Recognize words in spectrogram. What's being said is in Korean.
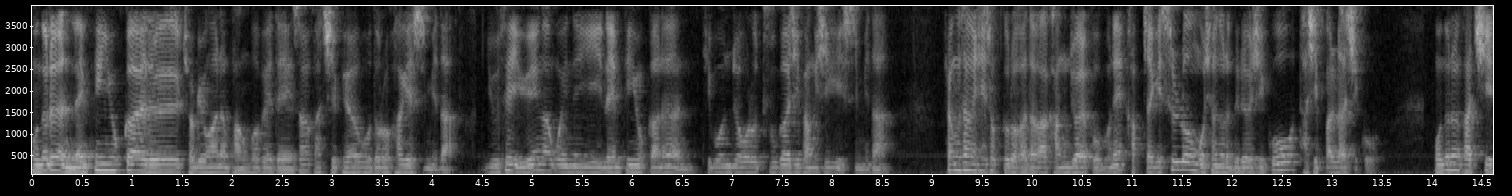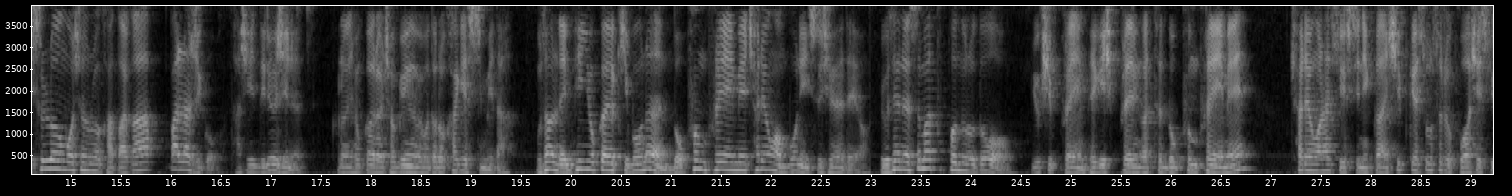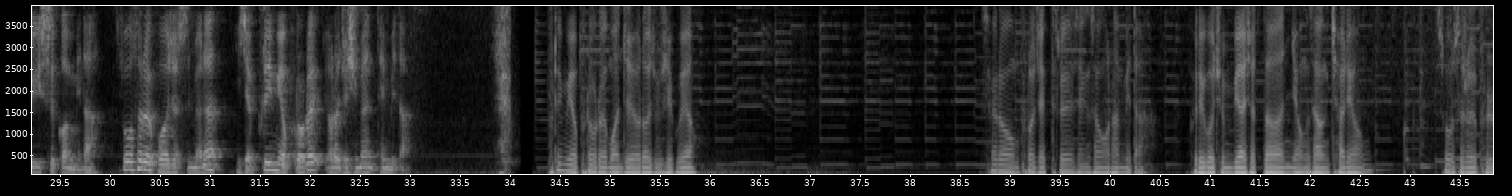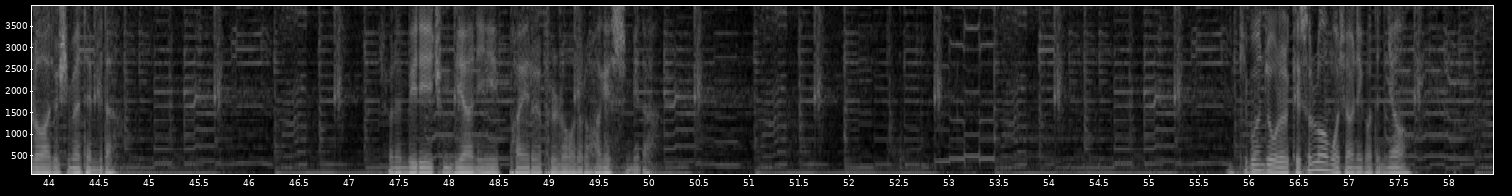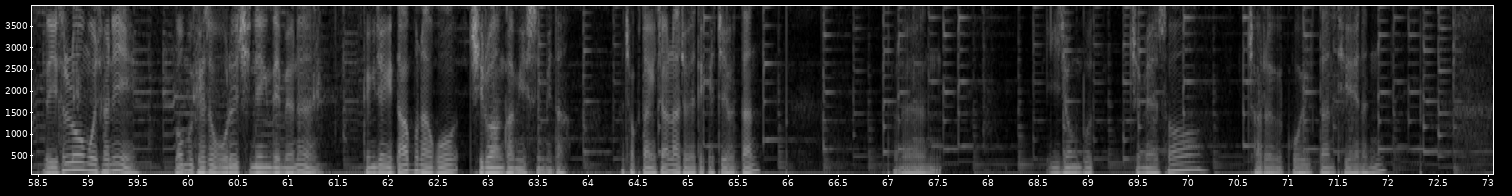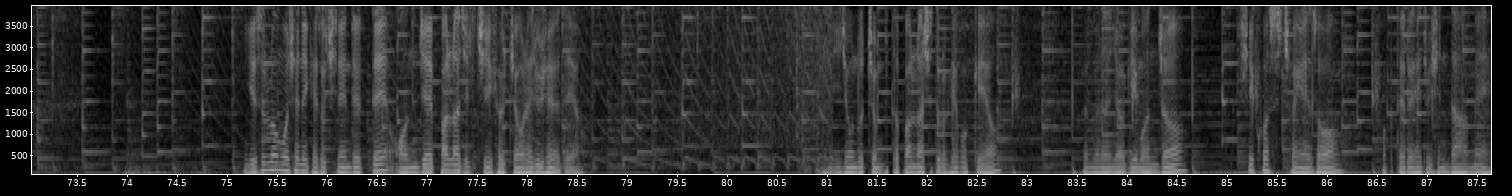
오늘은 램핑 효과를 적용하는 방법에 대해서 같이 배워보도록 하겠습니다. 요새 유행하고 있는 이 램핑 효과는 기본적으로 두 가지 방식이 있습니다. 평상시 속도로 가다가 강조할 부분에 갑자기 슬로우 모션으로 느려지고 다시 빨라지고 오늘은 같이 슬로우 모션으로 가다가 빨라지고 다시 느려지는 그런 효과를 적용해 보도록 하겠습니다. 우선 램핑 효과의 기본은 높은 프레임의 촬영 원본이 있으셔야 돼요. 요새는 스마트폰으로도 60프레임, 120프레임 같은 높은 프레임에 촬영을 할 수 있으니까 쉽게 소스를 구하실 수 있을 겁니다. 소스를 구하셨으면 이제 프리미어 프로를 열어주시면 됩니다. 프리미어 프로를 먼저 열어주시고요. 새로운 프로젝트를 생성을 합니다. 그리고 준비하셨던 영상 촬영 소스를 불러와 주시면 됩니다. 저는 미리 준비한 이 파일을 불러오도록 하겠습니다. 기본적으로 이렇게 슬로우 모션이거든요. 근데 이 슬로우 모션이 너무 계속 오래 진행되면은 굉장히 따분하고 지루한 감이 있습니다. 적당히 잘라줘야 되겠죠, 일단. 저는 이 정도쯤에서 자르고 일단 뒤에는 이게 슬로우 모션이 계속 진행될 때 언제 빨라질지 결정을 해주셔야 돼요. 이 정도쯤부터 빨라지도록 해볼게요. 그러면은 여기 먼저 시퀀스 창에서 확대를 해주신 다음에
